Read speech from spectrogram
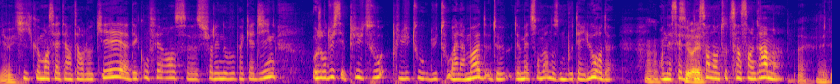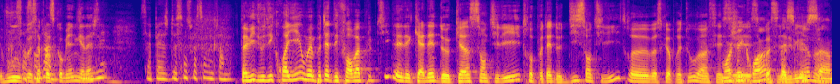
oui. qui commencent à être interloqués, des conférences sur les nouveaux packaging. Aujourd'hui, c'est plus du tout, plus du tout, du tout à la mode de, de mettre son vin dans une bouteille lourde. On essaie de vrai. descendre en tout de 500 grammes. Ouais. Vous, 500 ça pèse grammes, combien une imaginez Ça pèse 260 grammes. David, vous y croyez Ou même peut-être des formats plus petits, des, des canettes de 15 centilitres, peut-être de 10 centilitres euh, Parce qu'après tout, hein, c'est, Moi, c'est, j'y crois quoi C'est parce que ça,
